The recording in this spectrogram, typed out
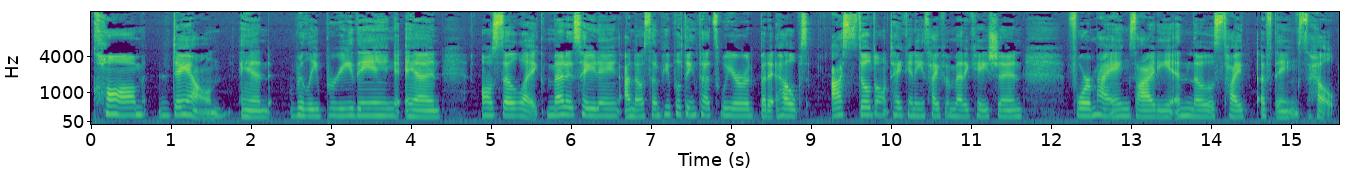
calm down and really breathing and also like meditating. I know some people think that's weird, but it helps. I still don't take any type of medication for my anxiety and those type of things help.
